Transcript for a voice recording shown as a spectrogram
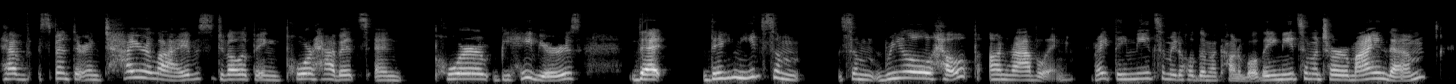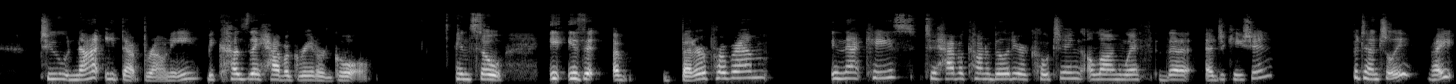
have spent their entire lives developing poor habits and poor behaviors that they need some some real help unraveling right? They need somebody to hold them accountable. They need someone to remind them to not eat that brownie because they have a greater goal. And so is it a better program in that case to have accountability or coaching along with the education potentially right?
